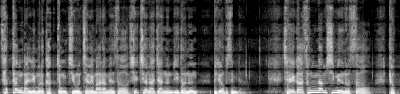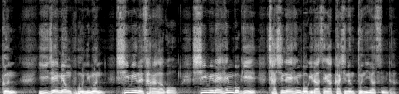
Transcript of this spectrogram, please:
사탕 발림으로 각종 지원책을 말하면서 실천하지 않는 리더는 필요 없습니다. 제가 성남 시민으로서 겪은 이재명 후보님은 시민을 사랑하고 시민의 행복이 자신의 행복이라 생각하시는 분이었습니다.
